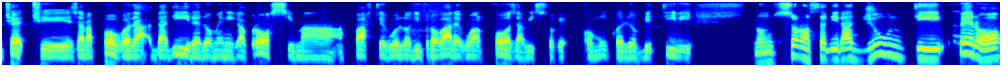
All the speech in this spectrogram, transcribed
cioè, ci sarà poco da, da, dire domenica prossima, a parte quello di provare qualcosa, visto che comunque gli obiettivi non sono stati raggiunti, però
